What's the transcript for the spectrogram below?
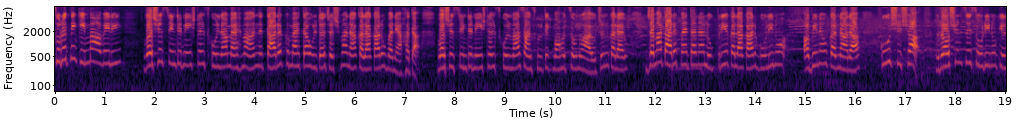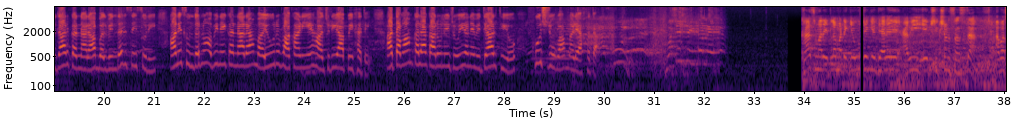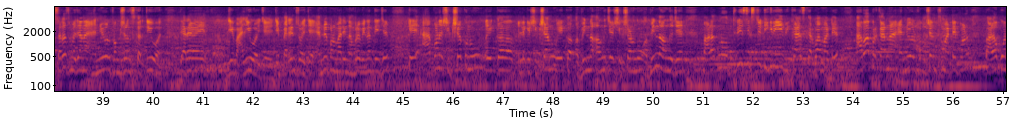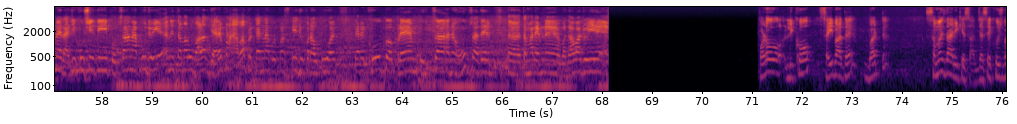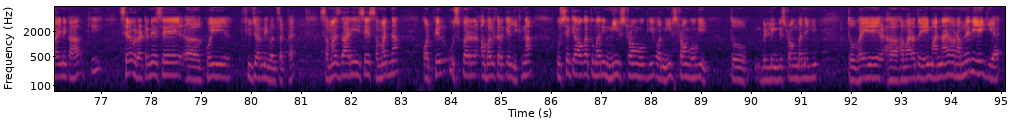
સુરતની કિમમાં આવેલી વર્ષિસ ઇન્ટરનેશનલ સ્કૂલના મહેમાન તારક મહેતા ઉલ્ટા ચશ્માના કલાકારો બન્યા હતા. વર્ષિસ ઇન્ટરનેશનલ સ્કૂલમાં સાંસ્કૃતિક મહોત્સવનું આયોજન કરાયું, જેમાં તારક મહેતાના લોકપ્રિય કલાકાર ગોલીનો અભિનય કરનારા કુશ શાહ રોશન સોરીનો કિરદાર કરનારા બલવિંદર સુરી અને સુંદરનો અભિનય કરનારા મયુર વાકાણીએ હાજરી આપી હતી. આ તમામ કલાકારોને જોઈ અને વિદ્યાર્થીઓ ખુશ જોવા મળ્યા હતા. ખાસ મારે એટલા માટે કહેવું છે કે જ્યારે આવી એક શિક્ષણ સંસ્થા આવા સરસ મજાના એન્યુઅલ ફંક્શન્સ કરતી હોય, ત્યારે જે વાલી હોય છે, જે પેરેન્ટ્સ હોય છે, એમને પણ મારી નમ્ર વિનંતી છે કે આ પણ શિક્ષકનું એક, એટલે કે શિક્ષાનું એક અભિન્ન અંગ છે, શિક્ષણનું અભિન્ન અંગ છે. બાળકનો થ્રી સિક્સટી ડિગ્રી વિકાસ કરવા માટે આવા પ્રકારના એન્યુઅલ ફંક્શન્સ માટે પણ બાળકોને રાજી ખુશીથી પ્રોત્સાહન આપવું જોઈએ અને તમારું બાળક જ્યારે પણ આવા પ્રકારના કોઈ પણ સ્ટેજ ઉપર આવતું હોય, ત્યારે ખૂબ પ્રેમ, ઉત્સાહ અને ઊંઘ સાથે અ, તમારે એમને વધાવવા જોઈએ पढ़ो लिखो सही बात है बट समझदारी के साथ जैसे खुश भाई ने कहा कि सिर्फ रटने से अ, कोई फ्यूचर नहीं बन सकता है समझदारी से समझना और फिर उस पर अमल करके लिखना उससे क्या होगा तुम्हारी नींव स्ट्रांग होगी और नींव स्ट्रांग होगी तो बिल्डिंग भी स्ट्रांग बनेगी तो भाई हमारा तो यही मानना है और हमने भी यही किया है।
